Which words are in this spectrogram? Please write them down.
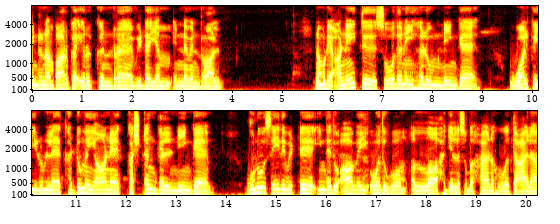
இன்று நாம் பார்க்க இருக்கின்ற விடயம் என்னவென்றால் நம்முடைய அனைத்து சோதனைகளும் நீங்க வாழ்க்கையிலுள்ள கடுமையான கஷ்டங்கள் நீங்க உழு செய்துவிட்டு இந்த துஆவை ஓதுவோம். அல்லாஹ் ஜல்ல சுபஹானஹுவத்தாலா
